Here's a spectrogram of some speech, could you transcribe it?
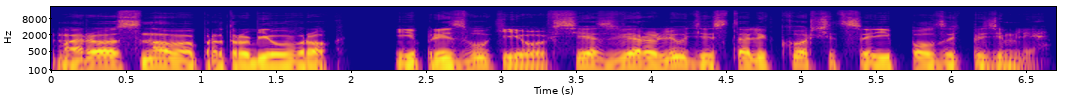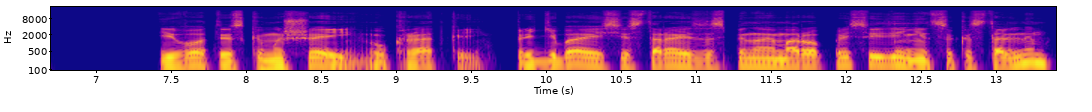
Моро снова протрубил в рог, и при звуке его все зверолюди стали корчиться и ползать по земле. И вот из камышей, украдкой, пригибаясь и стараясь за спиной Моро присоединиться к остальным,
